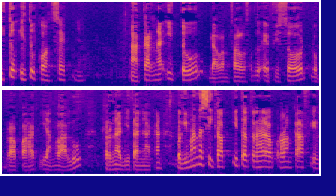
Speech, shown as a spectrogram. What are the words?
itu itu konsepnya. Nah, karena itu dalam salah satu episode beberapa hari yang lalu pernah ditanyakan bagaimana sikap kita terhadap orang kafir.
